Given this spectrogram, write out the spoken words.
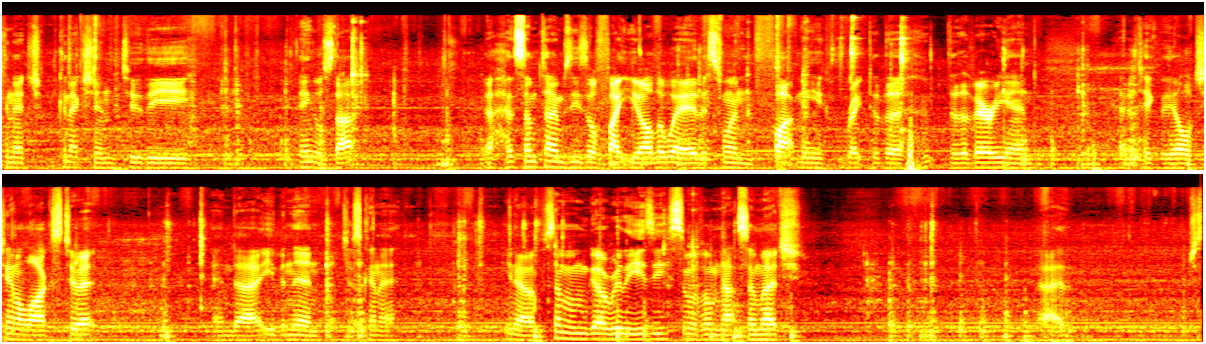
connect- connection to the angle stop. Uh, sometimes these will fight you all the way. This one fought me right to the to the very end. Had to take the old channel locks to it, and uh, even then, just kind of, you know, some of them go really easy, some of them not so much. Uh, just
